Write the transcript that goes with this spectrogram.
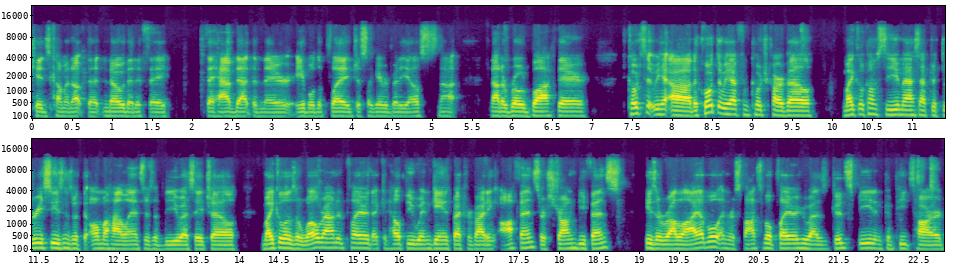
kids coming up that know that if they if they have that then they're able to play just like everybody else. It's not not a roadblock there coach that we uh, the quote that we have from Coach Carvel. Michael comes to UMass after three seasons with the Omaha Lancers of the USHL. Michael is a well-rounded player that can help you win games by providing offense or strong defense. He's a reliable and responsible player who has good speed and competes hard.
